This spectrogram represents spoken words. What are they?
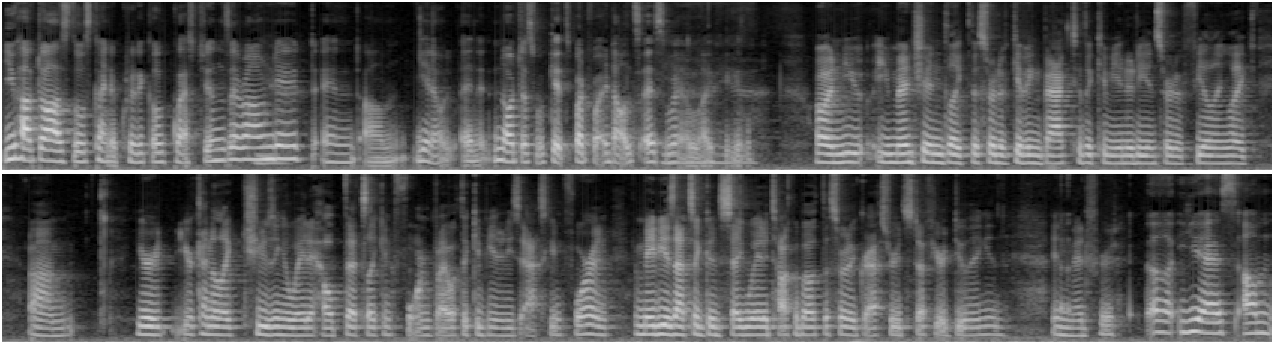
you have to ask those kind of critical questions around yeah. it and um, you know and not just for kids but for adults as yeah, well i feel yeah. oh and you you mentioned like the sort of giving back to the community and sort of feeling like um, you're you're kind of like choosing a way to help that's like informed by what the community is asking for and, and maybe that's a good segue to talk about the sort of grassroots stuff you're doing in in medford uh, yes um,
